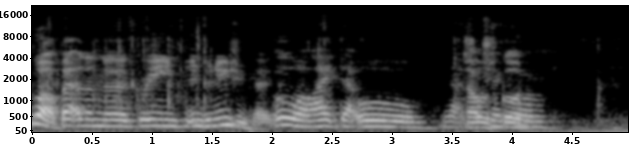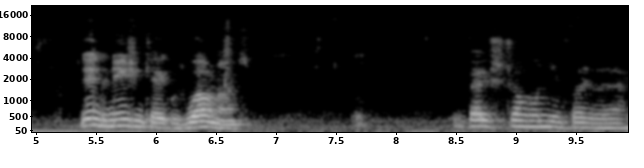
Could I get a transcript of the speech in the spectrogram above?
Well, better than the green Indonesian cake. Oh, I like that. Oh, that's That was good. one. The Indonesian cake was well nice. Very strong onion flavour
